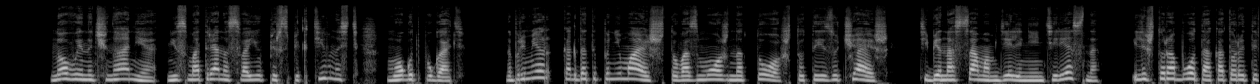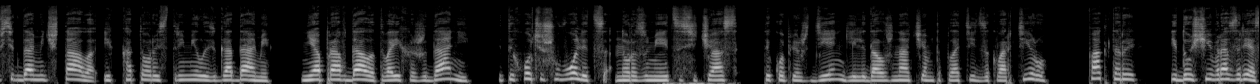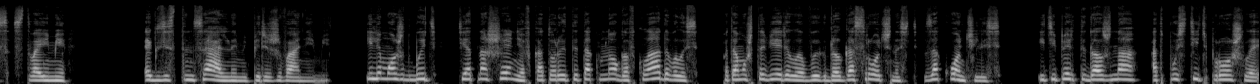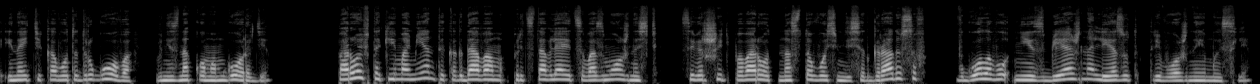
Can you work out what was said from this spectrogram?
Новые начинания, несмотря на свою перспективность, могут пугать. Например, когда ты понимаешь, что, возможно, то, что ты изучаешь, тебе на самом деле не интересно, или что работа, о которой ты всегда мечтала и к которой стремилась годами, не оправдала твоих ожиданий, и ты хочешь уволиться, но, разумеется, сейчас ты копишь деньги или должна чем-то платить за квартиру, факторы, идущие вразрез с твоими экзистенциальными переживаниями. Или, может быть, те отношения, в которые ты так много вкладывалась, потому что верила в их долгосрочность, закончились, и теперь ты должна отпустить прошлое и найти кого-то другого в незнакомом городе. Порой в такие моменты, когда вам представляется возможность совершить поворот на 180 градусов, в голову неизбежно лезут тревожные мысли.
